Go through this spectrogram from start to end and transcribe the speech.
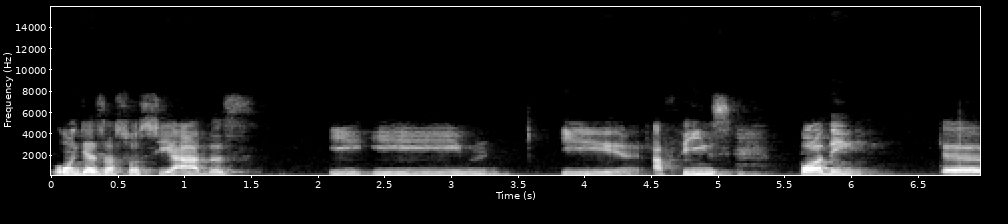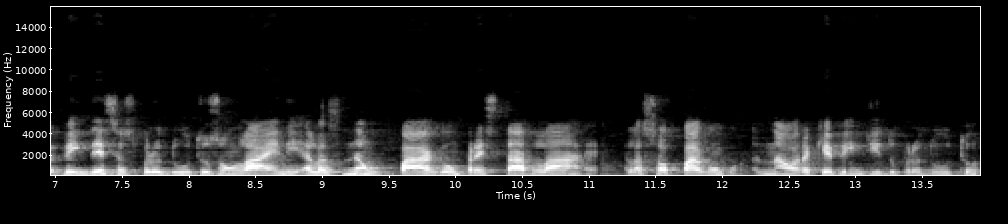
onde as associadas e, e, e afins podem uh, vender seus produtos online, elas não pagam para estar lá, elas só pagam na hora que é vendido o produto.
